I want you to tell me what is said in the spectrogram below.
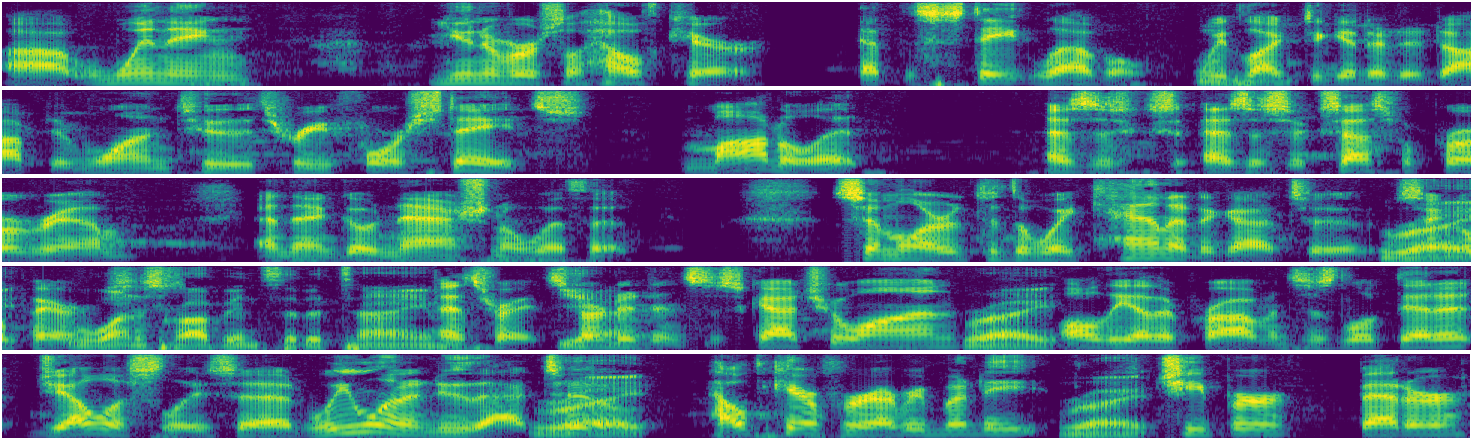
uh, winning universal health care at the state level. We'd like to get it adopted one, two, three, four states, model it as a, as a successful program, and then go national with it. Similar to the way Canada got to single payer. One province at a time. that's right. Yeah. Started in Saskatchewan. Right. All the other provinces looked at it, jealously said, "We want to do that too. Right. Healthcare for everybody, Right. cheaper, better,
